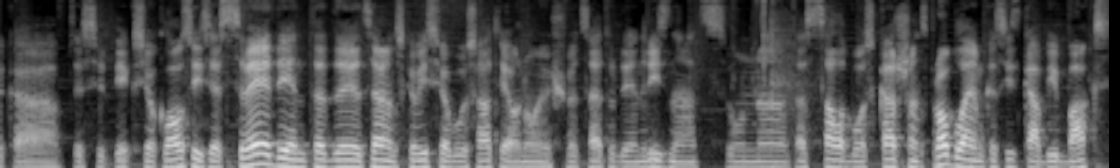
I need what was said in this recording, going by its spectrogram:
Kā tas ir tie, kas jau klausīsies svētdien, tad uh, cerams, ka visi jau būs atjaunojuši, jo ceturtdien ir iznācis. Un uh, tas salabos karšanas problēmu, kas it kā bija baks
